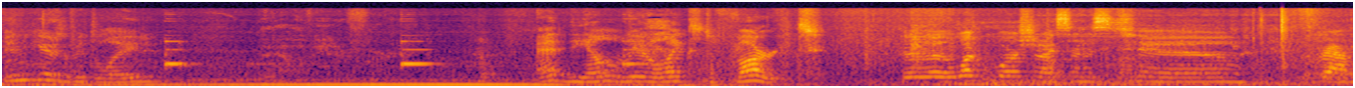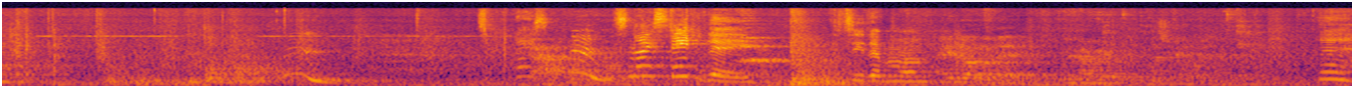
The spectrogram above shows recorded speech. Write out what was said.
Indicator's a bit delayed. The elevator fart. Ed, the elevator likes to fart. Uh, what floor should I send this to? Ground. Hmm. It's a nice, hmm, it's a nice day today. You can see them. Um, eh.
